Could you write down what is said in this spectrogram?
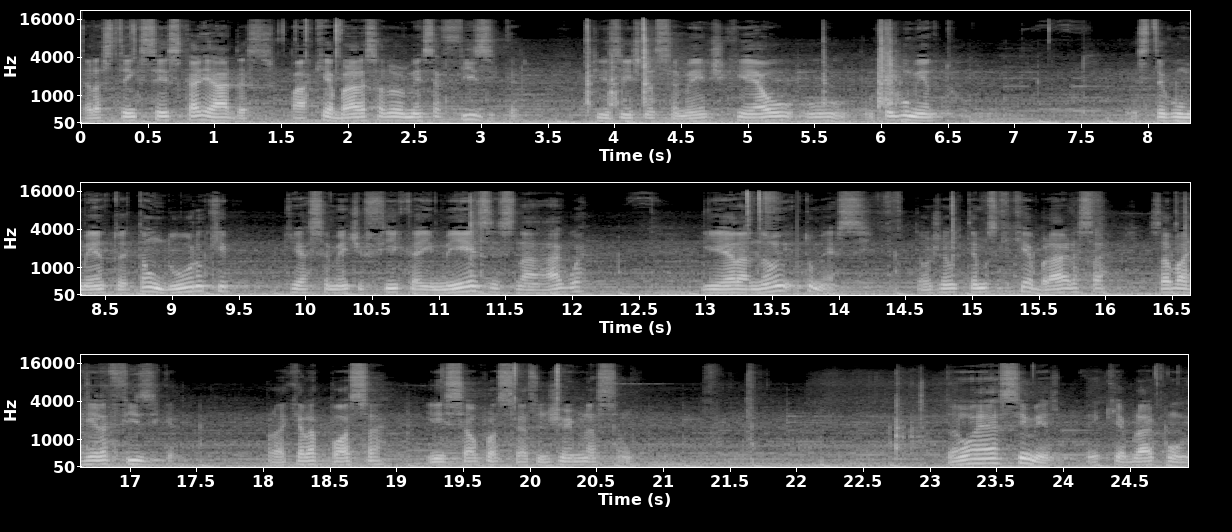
elas têm que ser escariadas para quebrar essa dormência física que existe na semente, que é o, o, o tegumento. Esse tegumento é tão duro que, que a semente fica aí meses na água e ela não entumece. Então já temos que quebrar essa, essa barreira física para que ela possa iniciar o processo de germinação. Então é assim mesmo, tem que quebrar com,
